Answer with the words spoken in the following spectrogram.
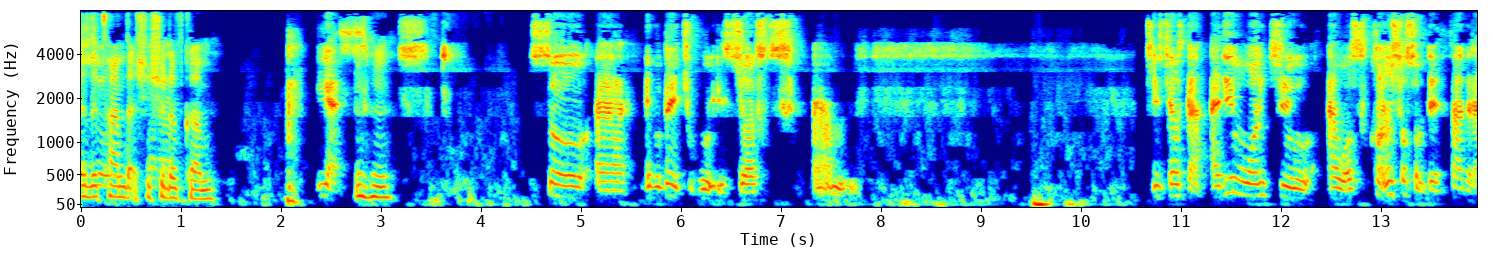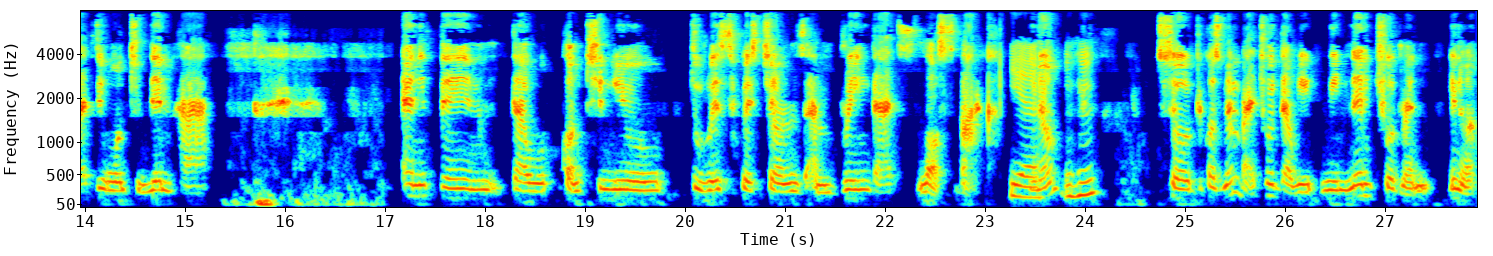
At the So, time that she should have come. Yes. hmm So, uh, Ebube Chukwu is just, um, it's just that I didn't want to, I was conscious of the fact that I didn't want to name her anything that would continue to raise questions and bring that loss back. Yeah. You know? hmm So, because remember, I told that we, we name children, you know,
